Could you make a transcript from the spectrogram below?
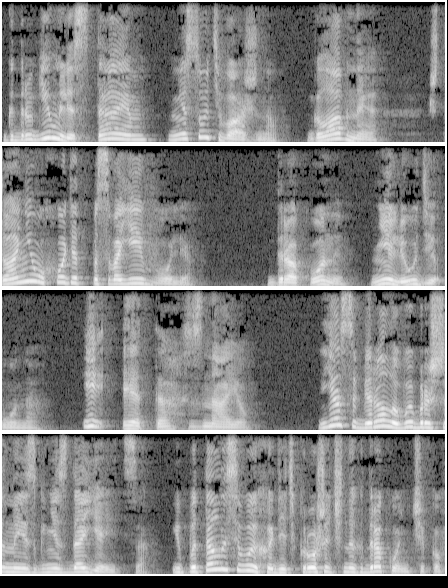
к другим листаем, не суть важно. Главное, что они уходят по своей воле. Драконы не люди, Уна. И это знаю. Я собирала выброшенные из гнезда яйца и пыталась выходить крошечных дракончиков,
